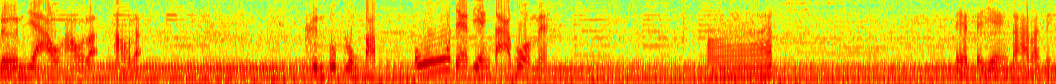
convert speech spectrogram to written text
เดินยาวเอาละเอาละขึ้นปุ๊บลงปั๊บโอ้แดดแยงตาพวกแม่ปัดแดดกระแย่งตาบัดนี้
